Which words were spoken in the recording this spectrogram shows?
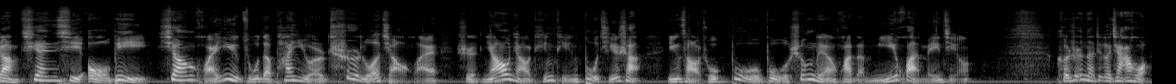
让纤细藕臂、香怀玉足的潘玉儿赤裸脚踝，是袅袅婷婷步其上，营造出步步生莲花的迷幻美景。可是呢，这个家伙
